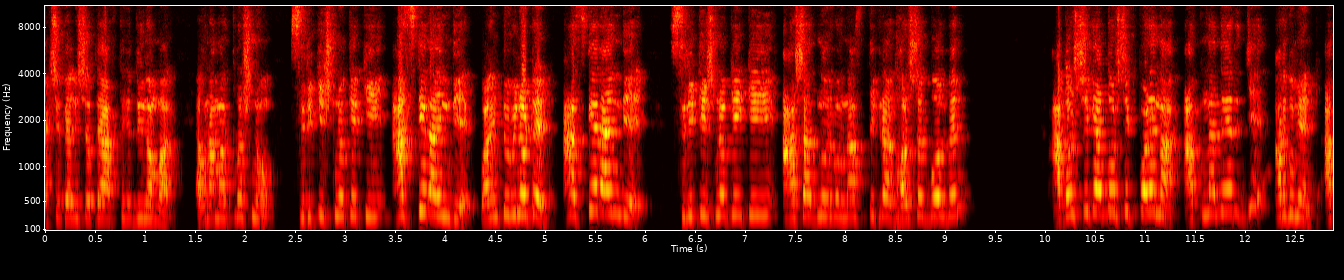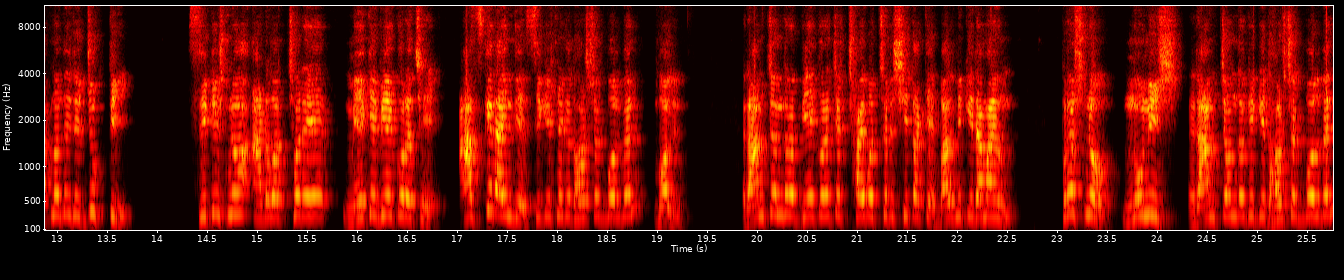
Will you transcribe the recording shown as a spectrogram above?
একশো বিয়াল্লিশ অধ্যায় আট থেকে দুই নম্বর। এখন আমার প্রশ্ন, শ্রীকৃষ্ণকে কি আজকের আইন দিয়ে পয়েন্ট টু বি নোটেড আজকের আইন দিয়ে শ্রীকৃষ্ণকে কি আসাদ নূর এবং নাস্তিকরা ধর্ষক বলবেন? আদর্শিক আদর্শিক পড়ে না, আপনাদের যে আর্গুমেন্ট আপনাদের যে যুক্তি, শ্রীকৃষ্ণ আট বছরে মেয়েকে বিয়ে করেছে, আজকের আইন দিয়ে শ্রীকৃষ্ণকে ধর্ষক বলবেন? বলেন। রামচন্দ্র বিয়ে করেছে ছয় বছরের সীতাকে, বাল্মীকি রামায়ণ। প্রশ্ন, ননীশ রামচন্দ্রকে কি ধর্ষক বলবেন?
